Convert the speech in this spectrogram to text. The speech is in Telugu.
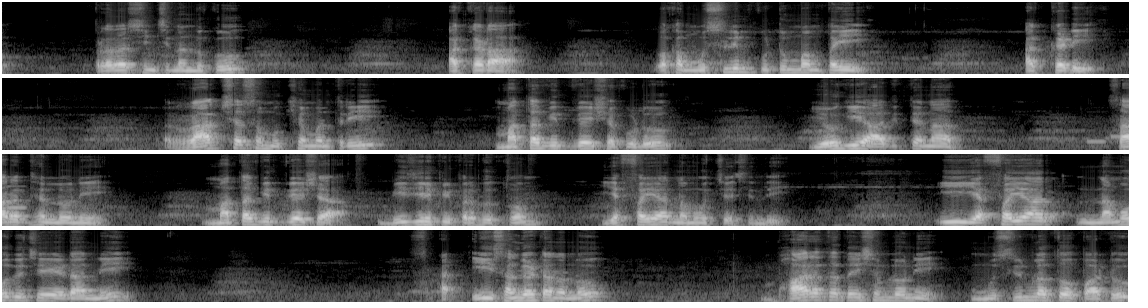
ప్రదర్శించినందుకు అక్కడ ఒక ముస్లిం కుటుంబంపై అక్కడి రాక్షస ముఖ్యమంత్రి మత విద్వేషకుడు యోగి ఆదిత్యనాథ్ సారథ్యంలోని మత విద్వేష బీజేపీ ప్రభుత్వం ఎఫ్ఐఆర్ నమోదు చేసింది. ఈ ఎఫ్ఐఆర్ నమోదు చేయడాన్ని ఈ సంఘటనను భారతదేశంలోని ముస్లింలతో పాటు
